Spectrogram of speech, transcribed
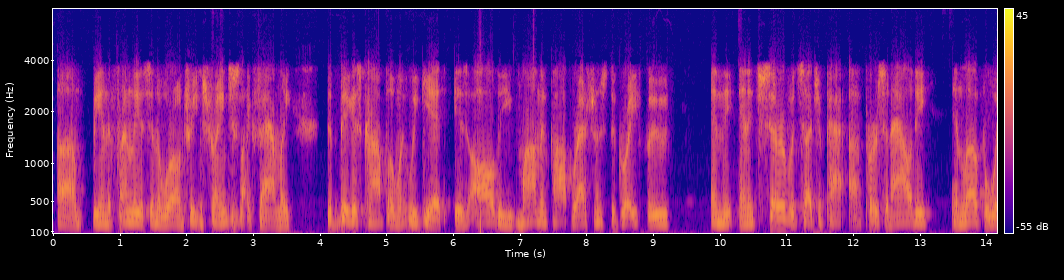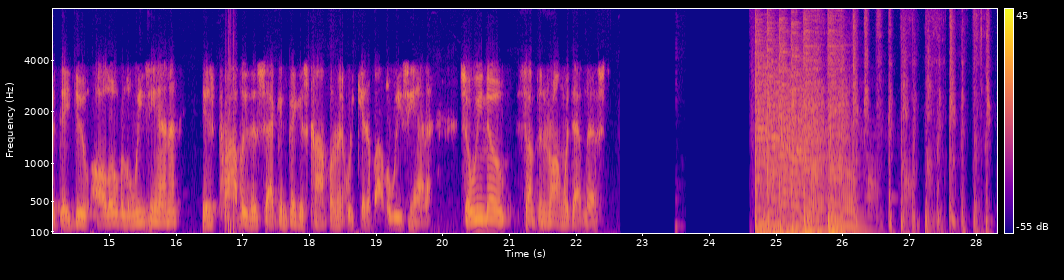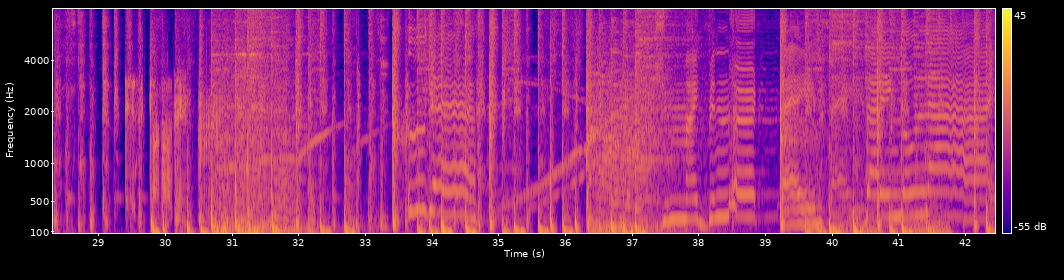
um, being the friendliest in the world and treating strangers like family, the biggest compliment we get is all the mom and pop restaurants, the great food, and the and it's served with such a pa- uh, personality and love for what they do all over Louisiana is probably the second biggest compliment we get about Louisiana. So we know something's wrong with that list. You might been hurt, babe. That ain't no lie.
